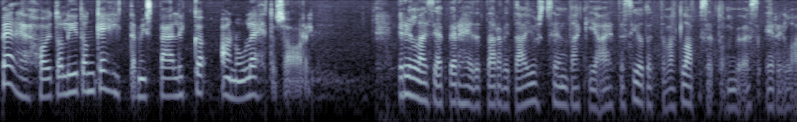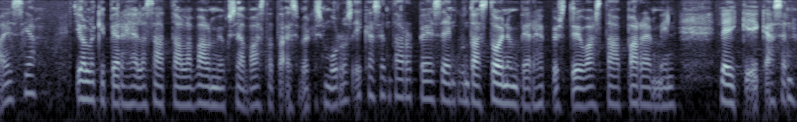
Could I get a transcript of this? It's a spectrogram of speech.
Perhehoitoliiton kehittämispäällikkö Anu Lehtosaari. Erilaisia perheitä tarvitaan just sen takia, että sijoitettavat lapset on myös erilaisia. Jollakin perheellä saattaa olla valmiuksia vastata esimerkiksi murrosikäisen tarpeeseen, kun taas toinen perhe pystyy vastaamaan paremmin leikki-ikäisen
